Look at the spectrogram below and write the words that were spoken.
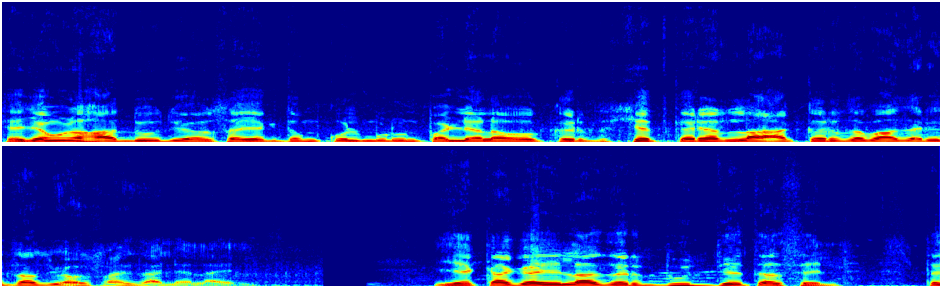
त्याच्यामुळं हा दूध व्यवसाय एकदम कोलमडून पडलेला व कर्ज शेतकऱ्यांना हा कर्जबाजारीचाच व्यवसाय झालेला आहे. एका गाईला जर दूध देत असेल तर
